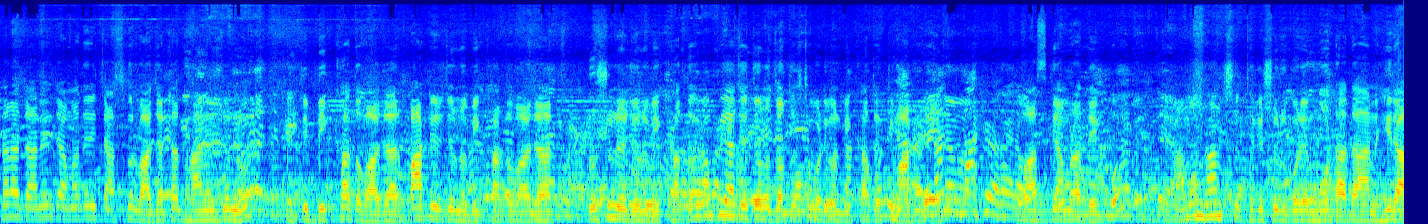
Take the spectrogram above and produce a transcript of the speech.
আপনারা জানেন যে আমাদের এই চাঁদপুর বাজারটা ধানের জন্য একটি বিখ্যাত বাজার, পাটের জন্য বিখ্যাত বাজার, রসুনের জন্য বিখ্যাত এবং পেঁয়াজের জন্য যথেষ্ট পরিমাণ বিখ্যাত একটি মার্কেট তো আজকে আমরা দেখব আমন ধান থেকে শুরু করে মোটা ধান, হীরা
